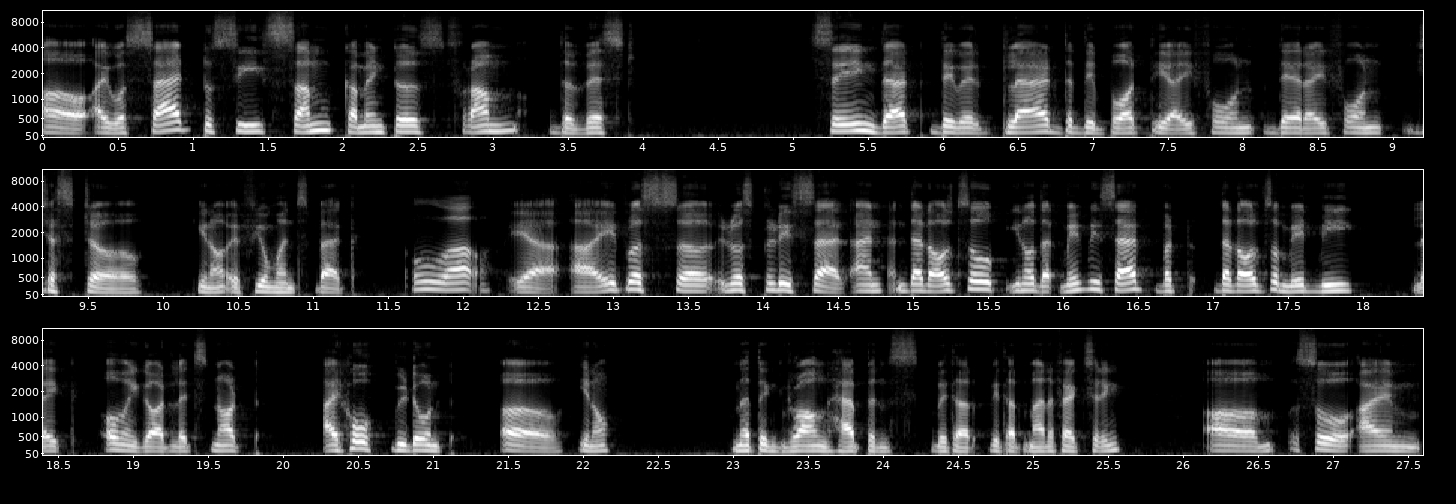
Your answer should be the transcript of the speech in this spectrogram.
I was sad to see some commenters from the West saying that they were glad that they bought the iPhone, their iPhone, just uh, you know a few months back. Oh, wow. Yeah, uh, it was uh, it was pretty sad, and, and that also you know that made me sad, but that also made me like, oh my God, let's not. I hope we don't, uh, you know, nothing wrong happens with our with our manufacturing. Um, so I am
